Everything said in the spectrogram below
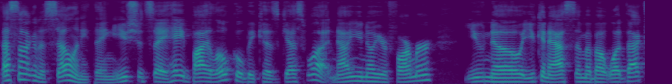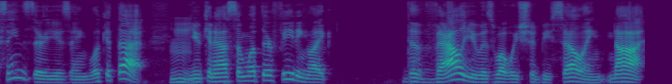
That's not going to sell anything. You should say, "Hey, buy local because guess what? Now you know your farmer, you know you can ask them about what vaccines they're using. Look at that Hmm. you can ask them what they're feeding like the value is what we should be selling not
